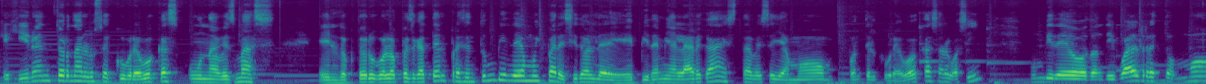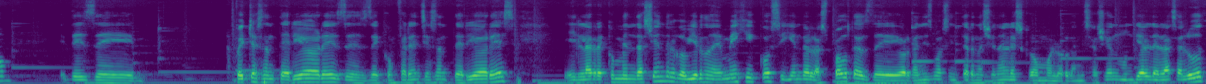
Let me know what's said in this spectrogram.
que giró en torno al uso de cubrebocas una vez más. El doctor Hugo López Gatel presentó un video muy parecido al de Epidemia Larga, esta vez se llamó Ponte el cubrebocas, algo así. Un video donde igual retomó desde fechas anteriores, desde conferencias anteriores, la recomendación del gobierno de México, siguiendo las pautas de organismos internacionales como la Organización Mundial de la Salud,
